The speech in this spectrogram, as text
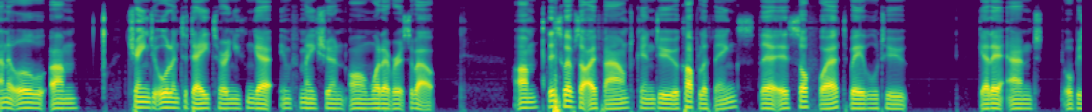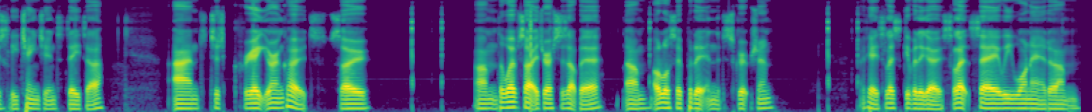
and it will, um, change it all into data and you can get information on whatever it's about. Um, this website I found can do a couple of things. There is software to be able to get it and obviously change it into data and to create your own codes. So um, the website address is up here. Um, I'll also put it in the description. Okay, so let's give it a go. So let's say we wanted, um,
